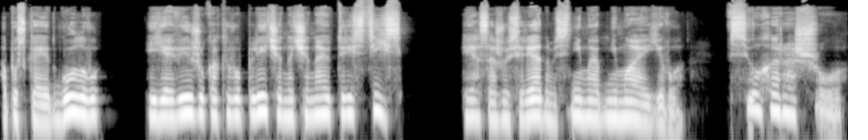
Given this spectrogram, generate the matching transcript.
опускает голову, и я вижу, как его плечи начинают трястись. Я сажусь рядом с ним и обнимаю его. Все хорошо»,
